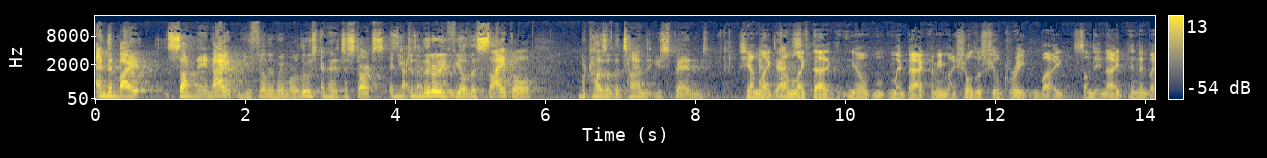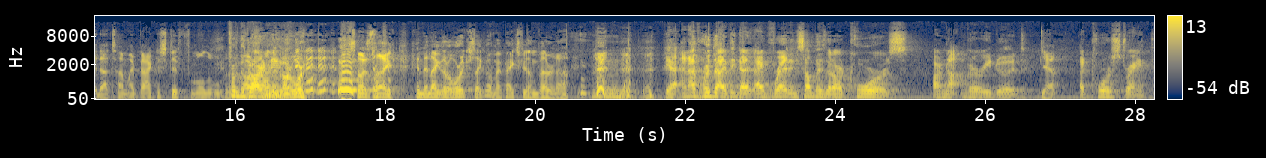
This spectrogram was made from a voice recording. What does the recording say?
and then by Sunday night you're feeling way more loose, and then it just starts, and Starts you can literally feel the cycle because of the time that you spend See, I'm at a like I'm like that. You know, my back. I mean, my shoulders feel great by Sunday night, and then by that time, my back is stiff from all the From the gar- all gardening. guard work. so it's like, and then I go to work. It's like, oh, my back's feeling better now. Yeah, and I've heard that. I think I, I've read in some places that our cores are not very good Yeah, at core strength,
